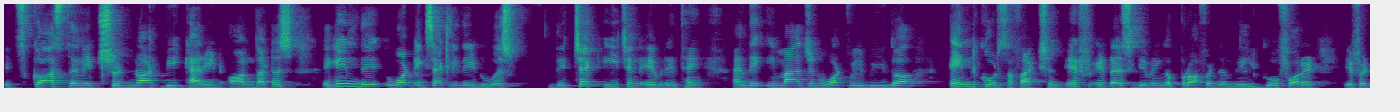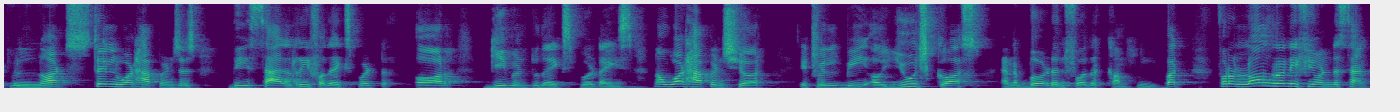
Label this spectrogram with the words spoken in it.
its cost then it should not be carried on. That is again they what exactly they do is they check each and everything and they imagine what will be the end course of action. If it is giving a profit then we'll go for it. If it will not still what happens is the salary for the expert or given to the expertise. Now what happens here? It will be a huge cost and a burden for the company. But for a long run if you understand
